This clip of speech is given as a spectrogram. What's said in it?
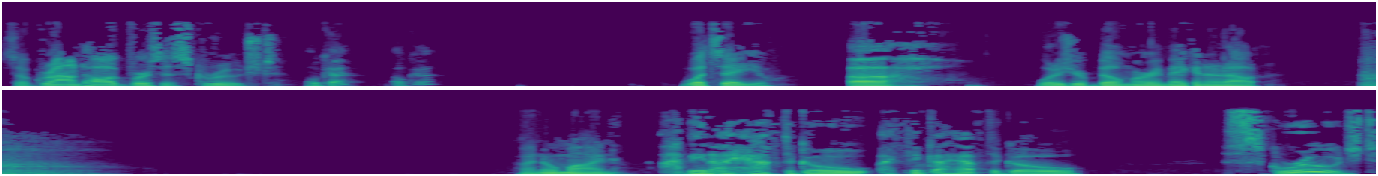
So Groundhog versus Scrooged. Okay. Okay. What say you? Uh, What is your Bill Murray making it out? I know mine. I mean, I have to go, I think I have to go Scrooged.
